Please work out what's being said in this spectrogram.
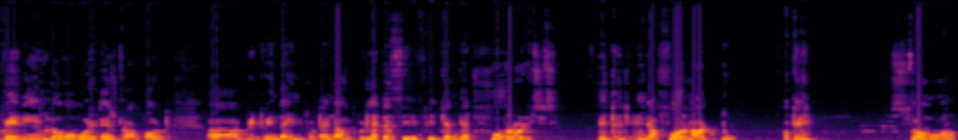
very low voltage dropout uh, between the input and output. Let us see if we can get 4 volts with a change of 402. Okay. So,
